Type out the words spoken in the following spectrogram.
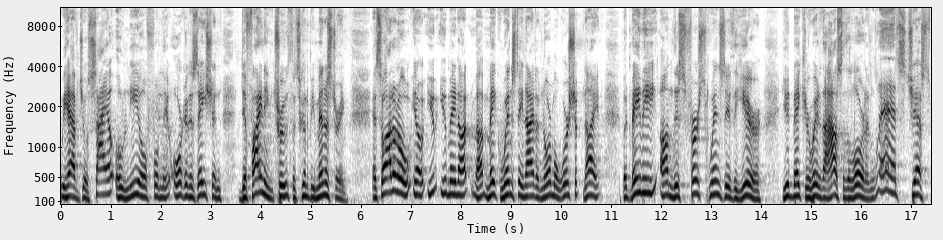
We have Josiah O'Neill from the organization Defining Truth that's going to be ministering. And so I don't know, you know, you, you may not uh, make Wednesday night a normal worship night, but maybe on this first Wednesday of the year, you'd make your way to the house of the Lord and let's just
